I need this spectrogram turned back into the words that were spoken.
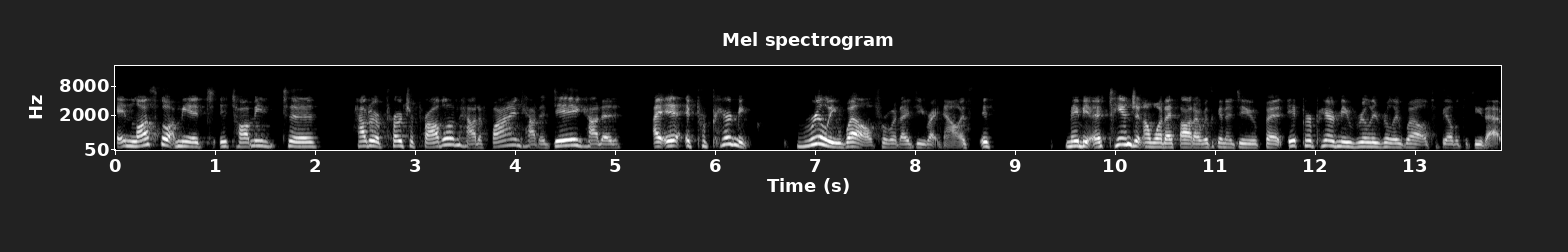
In law school, I mean, it, it taught me to how to approach a problem, how to find, how to dig, how to, I, it, it prepared me really well for what I do right now. It's, it's maybe a tangent on what I thought I was going to do, but it prepared me really, really well to be able to do that.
